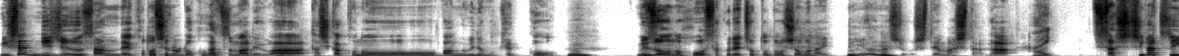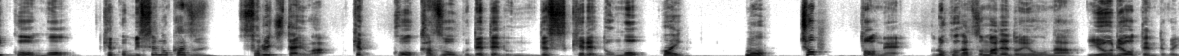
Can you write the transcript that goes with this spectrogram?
2023年、今年の6月までは、確かこの番組でも結構、うん。未曾有の豊作でちょっとどうしようもないっていう話をしてましたが、はい。実は7月以降も結構店の数、それ自体は結構数多く出てるんですけれども、はい。もちょっとね、6月までのような有料店というか、い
